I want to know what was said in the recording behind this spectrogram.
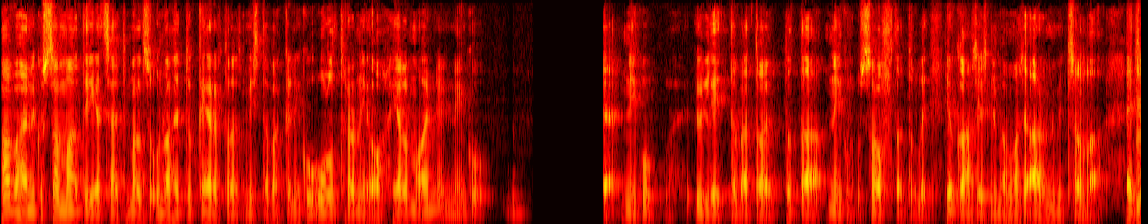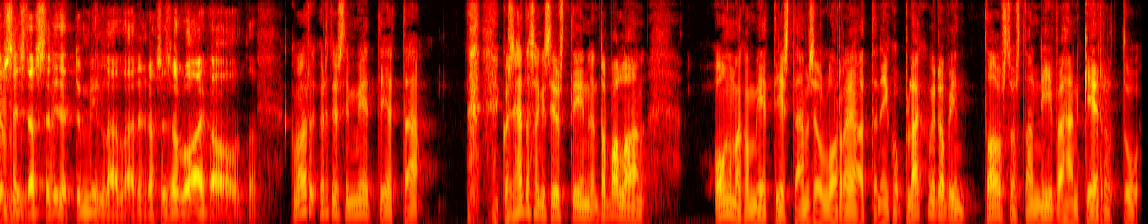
on vähän niin kuin samaa tiedät, että me oltaisiin unohdettu kertoa, että mistä vaikka niin kuin Ultronin ohjelmoinnin niin kuin, niin kuin ylittävä toi, tota, niin kuin softa tuli, joka on siis nimenomaan se Arne Mitsola. Että mm. jos ei sitä ole selitetty millään lailla, niin olisi se ollut aika outoa. Kun mä yritin miettiä, että kun sehän tässä onkin justiin tavallaan ongelma, kun miettii sitä MCU Lorea, että niin kuin Black Widowin taustoista on niin vähän kerrottu,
